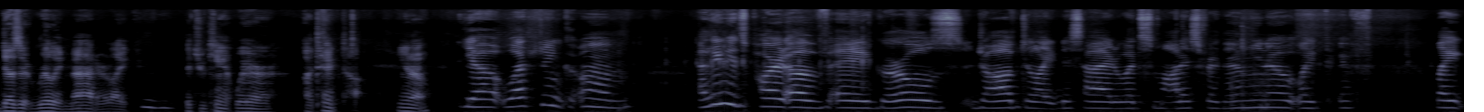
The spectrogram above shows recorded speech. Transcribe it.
does it really matter? Like Mhm. that you can't wear a tank top, you know? Yeah, well, I think um, I think it's part of a girl's job to like decide what's modest for them. You know, like if, like,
